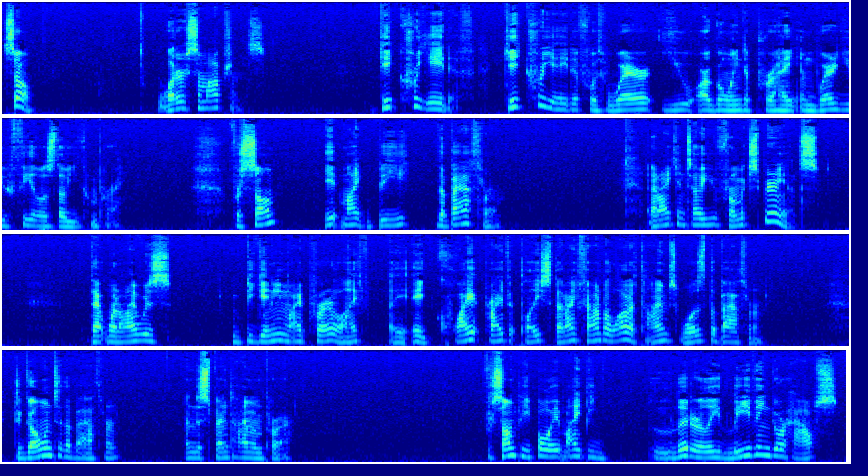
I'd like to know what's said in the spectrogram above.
So, what are some options? Get creative. Get creative with where you are going to pray and where you feel as though you can pray. For some, it might be the bathroom. And I can tell you from experience that when I was beginning my prayer life, a, a quiet, private place that I found a lot of times was the bathroom. To go into the bathroom and to spend time in prayer. For some people, it might be literally leaving your house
